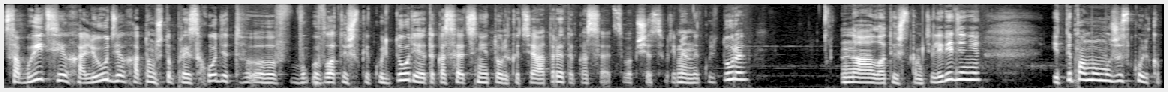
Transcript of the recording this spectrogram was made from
событиях, о людях, о том, что происходит в, в латышской культуре. Это касается не только театра, это касается вообще современной культуры на латышском телевидении. И ты, по-моему, уже сколько?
